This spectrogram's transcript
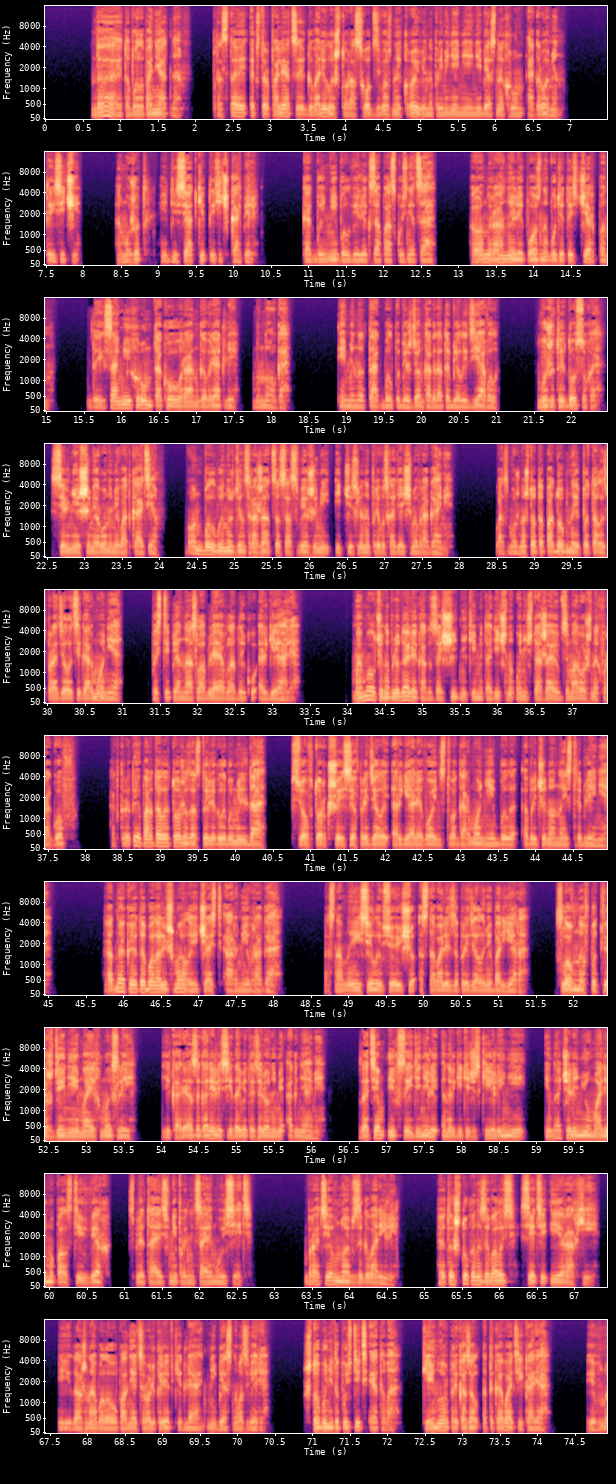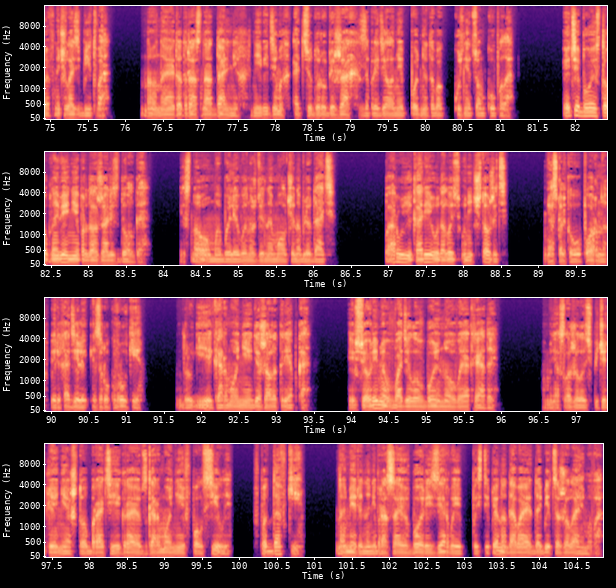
Да, это было понятно. Простая экстраполяция говорила, что расход звездной крови на применение небесных рун огромен. Тысячи, а может и десятки тысяч капель. Как бы ни был велик запас кузнеца, он рано или поздно будет исчерпан. Да и самих рун такого ранга вряд ли много. Именно так был побежден когда-то Белый Дьявол, выжатый досуха, с сильнейшими рунами в откате. Он был вынужден сражаться со свежими и численно превосходящими врагами. Возможно, что-то подобное пыталась проделать и гармония, постепенно ослабляя владыку Эргиаля. Мы молча наблюдали, как защитники методично уничтожают замороженных врагов. Открытые порталы тоже застыли глыбами льда. Все вторгшееся в пределы Эргиаля воинство гармонии было обречено на истребление. Однако это была лишь малая часть армии врага. Основные силы все еще оставались за пределами барьера. Словно в подтверждении моих мыслей, якоря загорелись ядовито-зелеными огнями. Затем их соединили энергетические линии и начали неумолимо ползти вверх, сплетаясь в непроницаемую сеть. Братья вновь заговорили. Эта штука называлась «сети иерархии» и должна была выполнять роль клетки для небесного зверя. Чтобы не допустить этого, Кейнор приказал атаковать якоря, и вновь началась битва. Но на этот раз на дальних, невидимых отсюда рубежах за пределами поднятого кузнецом купола. Эти бои-столкновения продолжались долго, и снова мы были вынуждены молча наблюдать. Пару якорей удалось уничтожить, Несколько упорных переходили из рук в руки, другие гармония держала крепко и все время вводила в бой новые отряды. У меня сложилось впечатление, что братья играют с гармонией в полсилы, в поддавки, намеренно не бросая в бой резервы и постепенно давая добиться желаемого.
